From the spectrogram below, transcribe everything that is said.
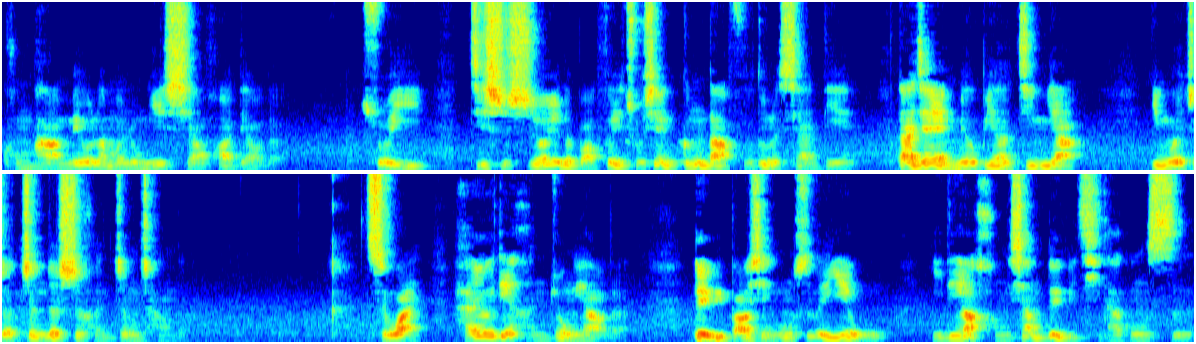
恐怕没有那么容易消化掉的。所以。即使十二月的保费出现更大幅度的下跌，大家也没有必要惊讶，因为这真的是很正常的。此外，还有一点很重要的，对比保险公司的业务，一定要横向对比其他公司。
